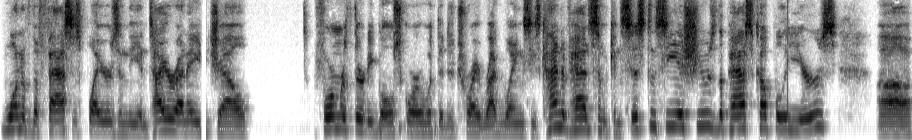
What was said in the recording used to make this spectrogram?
one of the fastest players in the entire NHL. Former 30 goal scorer with the Detroit Red Wings. He's kind of had some consistency issues the past couple of years. Uh,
